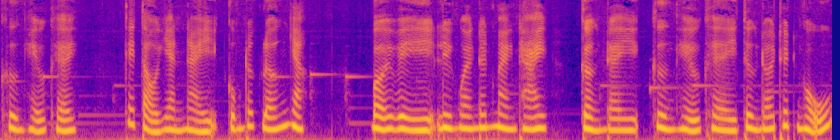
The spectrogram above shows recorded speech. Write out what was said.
khương hiểu khệ cái tội danh này cũng rất lớn nha. Bởi vì liên quan đến mang thai, gần đây cường hiểu khê tương đối thích ngủ,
